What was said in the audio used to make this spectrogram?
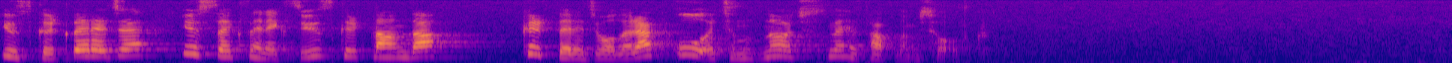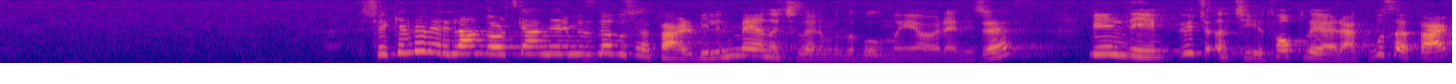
140 derece, 180 eksi 140'dan da 40 derece olarak U açımızın ölçüsünü hesaplamış olduk. Şekilde verilen dörtgenlerimizde bu sefer bilinmeyen açılarımızı bulmayı öğreneceğiz. Bildiğim 3 açıyı toplayarak bu sefer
